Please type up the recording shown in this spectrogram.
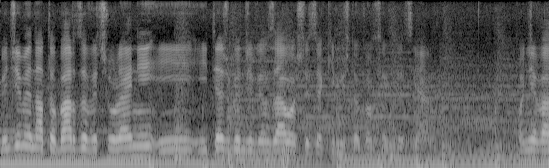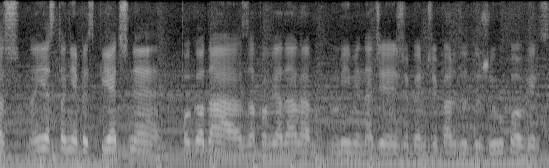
Będziemy na to bardzo wyczuleni i, i też będzie wiązało się z jakimiś to konsekwencjami. Ponieważ no jest to niebezpieczne, pogoda zapowiadana, miejmy nadzieję, że będzie bardzo duży upał, więc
